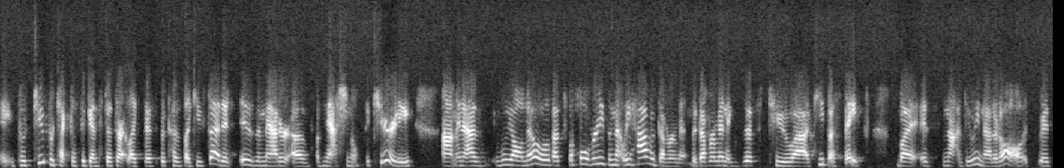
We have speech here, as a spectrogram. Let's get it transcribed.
to protect us against a threat like this because like you said it is a matter of, of national security. Um, and as we all know that's the whole reason that we have a government. The government exists to uh, keep us safe but it's not doing that at all. It's, it's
